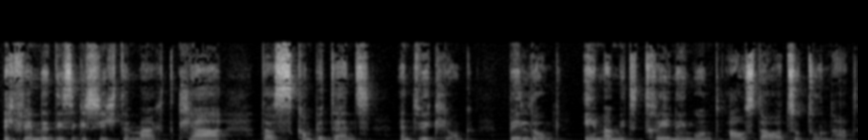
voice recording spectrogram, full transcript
Ich finde, diese Geschichte macht klar, dass Kompetenz, Entwicklung, Bildung immer mit Training und Ausdauer zu tun hat.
